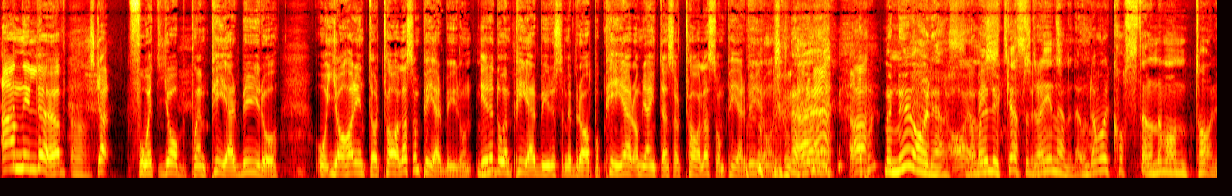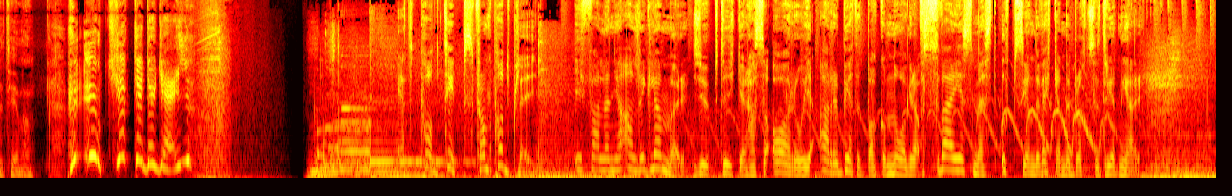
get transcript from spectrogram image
Annie Lööf ska få ett jobb på en PR-byrå och jag har inte hört talas om PR-byrån. Är det då en PR-byrå som är bra på PR om jag inte ens har hört talas om PR-byrån? Du ja. Men nu har ju det, Ja, ja, de har ju lyckats att dra in henne där. Undrar vad det kostar, undrar vad hon tar i timmen. Hur uttrycker du dig? Ett poddtips från Podplay. I fallen jag aldrig glömmer djupdyker Hasse Aro i arbetet bakom några av Sveriges mest uppseendeväckande brottsutredningar.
